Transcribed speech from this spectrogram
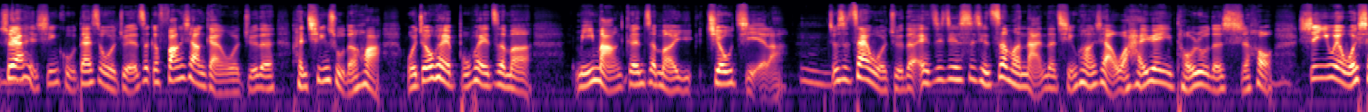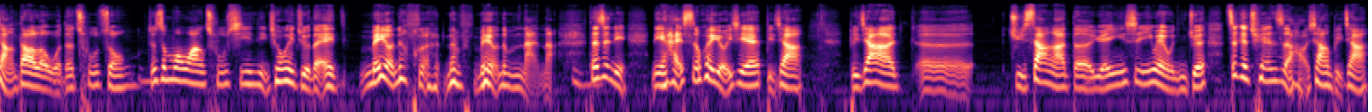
虽然很辛苦，但是我觉得这个方向感我觉得很清楚的话，我就会不会这么。迷茫跟这么纠结啦，嗯，就是在我觉得，哎，这件事情这么难的情况下，我还愿意投入的时候，是因为我想到了我的初衷，就是莫忘初心，你就会觉得，哎，没有那么那没有那么难呐、啊。但是你你还是会有一些比较比较呃沮丧啊的原因，是因为你觉得这个圈子好像比较。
